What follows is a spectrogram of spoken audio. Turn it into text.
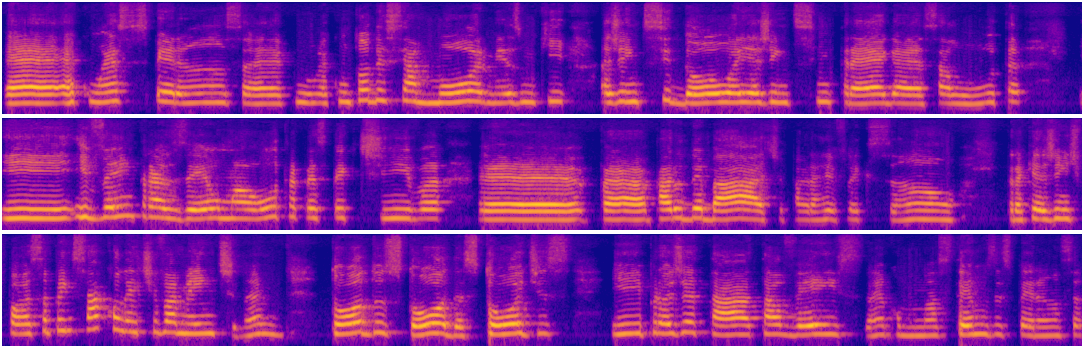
é, é com essa esperança, é com, é com todo esse amor mesmo que a gente se doa e a gente se entrega a essa luta, e, e vem trazer uma outra perspectiva é, pra, para o debate, para a reflexão, para que a gente possa pensar coletivamente, né? todos, todas, todes, e projetar, talvez, né, como nós temos esperança,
